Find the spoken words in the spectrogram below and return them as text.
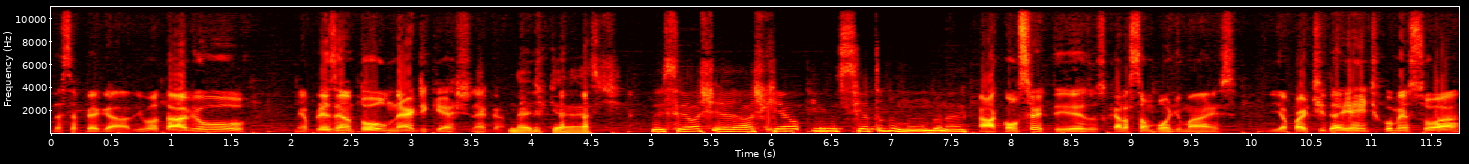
dessa pegada. E o Otávio me apresentou o Nerdcast, né, cara? Nerdcast. Esse eu acho, eu acho que é o que inicia todo mundo, né? Ah, com certeza, os caras são bons demais. E a partir daí a gente começou a,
